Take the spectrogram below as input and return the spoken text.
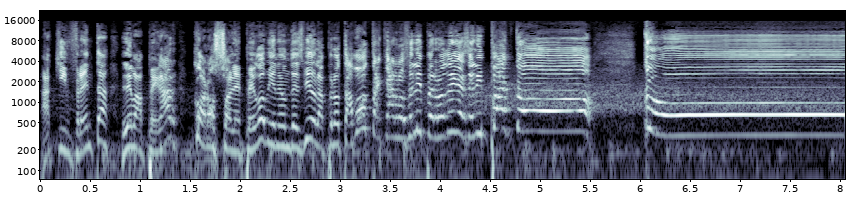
aquí enfrenta, le va a pegar. Corozo le pegó, viene un desvío, la pelota bota. Carlos Felipe Rodríguez, el impacto. ¡Gol!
